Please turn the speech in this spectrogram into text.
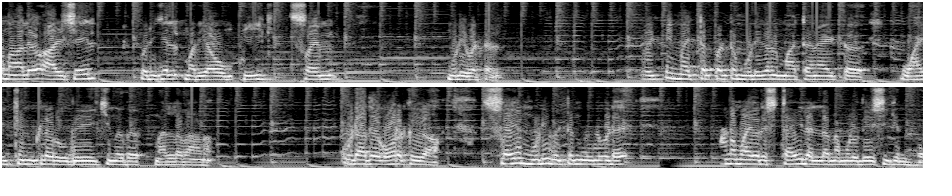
നാലോ ആഴ്ചയിൽ ഒരിക്കൽ മതിയാവും ഈ സ്വയം മുടിവെട്ടൽ. വെട്ടിമാറ്റപ്പെട്ട മുടികൾ മാറ്റാനായിട്ട് വൈക്കൻ കളർ ഉപയോഗിക്കുന്നത് നല്ലതാണ്. കൂടാതെ ഓർക്കുക സ്വയം മുടി വെട്ടുന്നതിലൂടെ പൂർണമായ ഒരു സ്റ്റൈലല്ല നമ്മൾ ഉദ്ദേശിക്കുന്നത്.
